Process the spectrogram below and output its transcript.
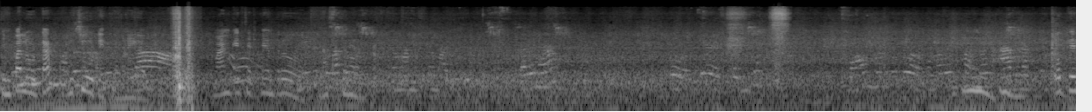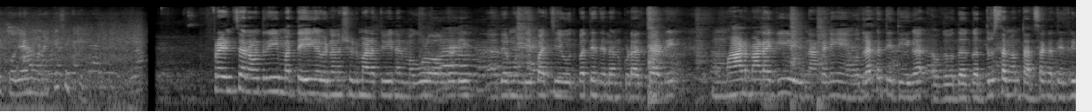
ಸಿಂಪಲ್ ಊಟ, ರುಚಿ ಊಟ ಇತ್ತು ಮನೆಗೆ ಮಾವಿನಕಾಯಿ ಚಟ್ನಿ ಅಂತೂ ಮಸ್ತ್ ನೋಡಿ. ಓಕೆ ಹೊಗೆನ ಒಣಕ್ಕೆ ಸಿಗ್ತೀನಿ ಫ್ರೆಂಡ್ಸ್ ನೋಡ್ರಿ, ಮತ್ತೆ ಈಗ ವಿಡಿಯೋನ ಶುರು ಮಾಡತ್ತೀವಿ. ನನ್ನ ಮಗಳು ಆಲ್ರೆಡಿ ದೇವ್ರ ಮುಂದೆ ದೀಪ ಹಚ್ಚಿ ಉತ್ಪತ್ತಿ ಅದೆಲ್ಲನೂ ಕೂಡ ಹಚ್ಚಾಡ್ರಿ ಮಾಡಿ ಮಾಡಾಗಿ ನಾಲ್ಕನಿಗೆ ಒದ್ರಾಕತ್ತೈತಿ ಈಗ. ಗದ್ರಸ್ತಂಗಂತ ಅನ್ಸಕತ್ತೈತ್ರಿ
